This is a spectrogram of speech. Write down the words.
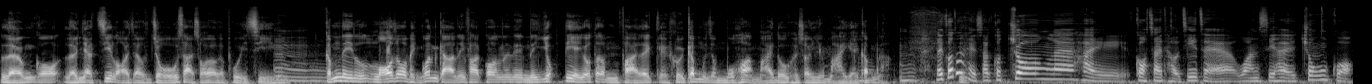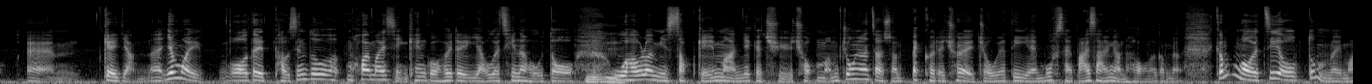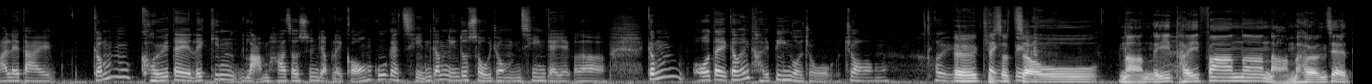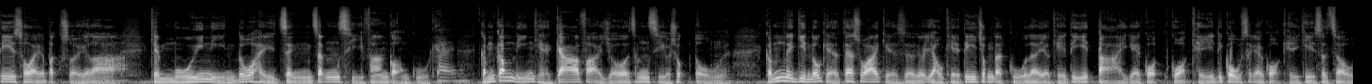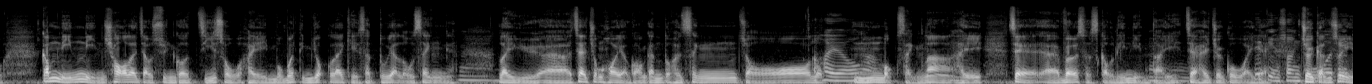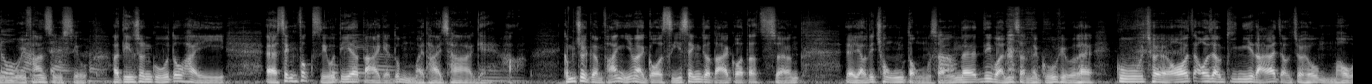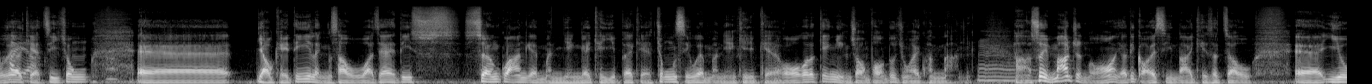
兩個兩日之內就做好晒所有嘅配置嘅。咁、你攞咗個平均價，你發覺你你喐啲嘢喐得咁快咧，佢根本就冇可能買到佢想要買嘅金額。嗯你覺得其實個莊咧係國際投資者啊，還是係中國誒嘅人咧？因為我哋頭先都開麥前傾過，佢哋有嘅錢係好多，戶口裡面十幾萬億嘅儲蓄嘛，咁中央就係想逼佢哋出嚟做一啲嘢，唔好成日擺晒喺銀行啦咁樣。咁外資我都唔嚟買你，但係咁佢哋你見南下就算入嚟港股嘅錢，今年都掃咗五千幾億啦。咁我哋究竟睇邊個做莊咧？去誒、呃其實就嗱，你睇翻啦，南向即係啲所謂嘅北水啦，啊。其實每年都係淨增持翻港股嘅。咁今年其實加快咗個增持嘅速度嘅。咁、你見到其實 that's why 其實尤其啲中特股咧，尤其啲大嘅國國企、啲高息嘅國企，其實就今年年初咧，就算個指數係冇乜點喐咧，其實都一路升嘅。例如誒、呃即係中海又講緊都係升咗五六成啦，係即係誒 versus 舊年年底，即係喺最高位嘅。最近雖然回翻少少啊電信股都係誒、呃升幅少啲啊，但係其實都唔係太差嘅嚇。咁最近反而因為個市升咗，大家覺得想誒有啲衝動，想咧啲穩陣嘅股票咧 沽出去。我我就建議大家就最好唔好咧，係啊其實始終誒、呃尤其啲零售或者係啲相關嘅民營嘅企業咧，其實中小嘅民營企業，其實我覺得經營狀況都仲係困難嘅嚇、雖然 margin 可能有啲改善，但係其實就誒、呃要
